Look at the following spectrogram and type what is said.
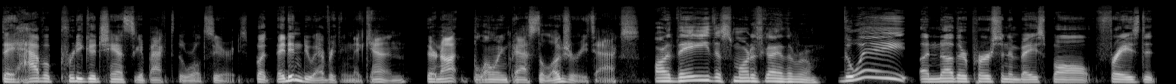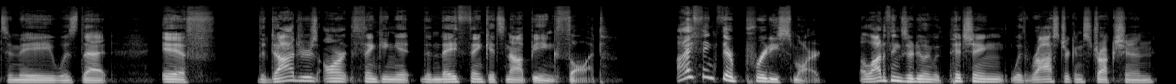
They have a pretty good chance to get back to the World Series, but they didn't do everything they can. They're not blowing past the luxury tax. Are they the smartest guy in the room? The way another person in baseball phrased it to me was that if the Dodgers aren't thinking it, then they think it's not being thought. I think they're pretty smart a lot of things they're doing with pitching, with roster construction,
